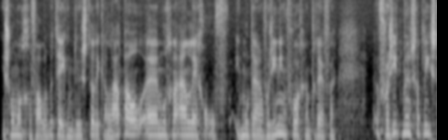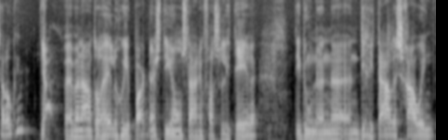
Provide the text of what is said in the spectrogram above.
In sommige gevallen betekent dus dat ik een laadpaal uh, moet gaan aanleggen of ik moet daar een voorziening voor gaan treffen. Voorziet Munstad Lease daar ook in? Ja, we hebben een aantal hele goede partners die ons daarin faciliteren. Die doen een, een digitale schouwing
